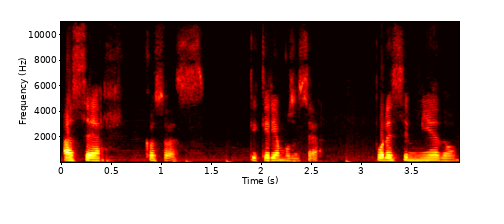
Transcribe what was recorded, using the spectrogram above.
hacer cosas que queríamos hacer por ese miedo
